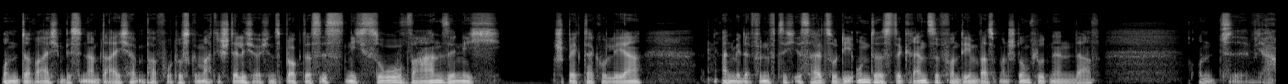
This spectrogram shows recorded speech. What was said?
Und da war ich ein bisschen am Deich, habe ein paar Fotos gemacht, die stelle ich euch ins Blog. Das ist nicht so wahnsinnig spektakulär. 1,50 Meter ist halt so die unterste Grenze von dem, was man Sturmflut nennen darf. Und äh, ja,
